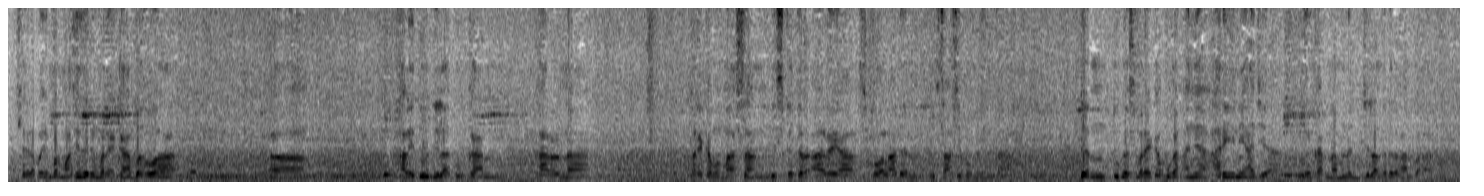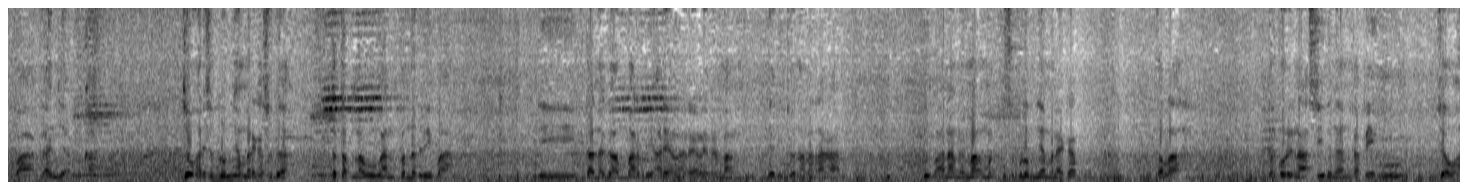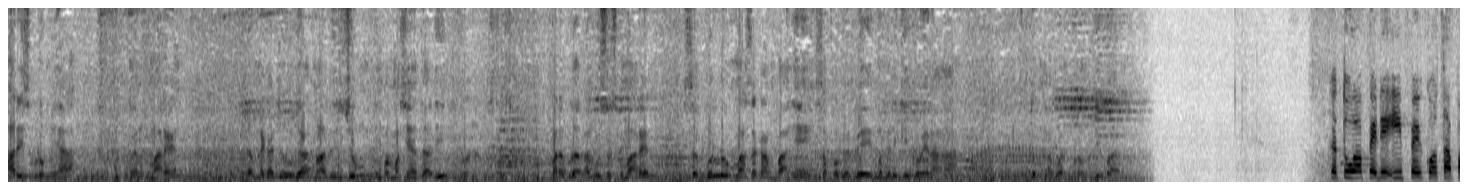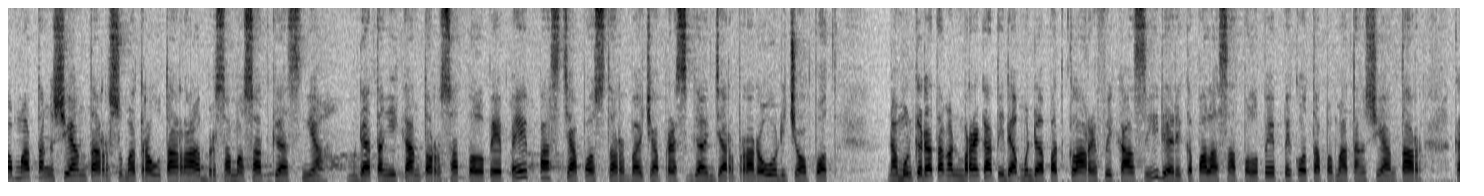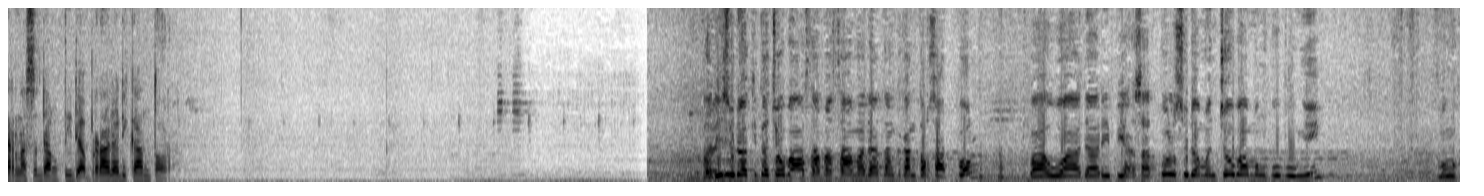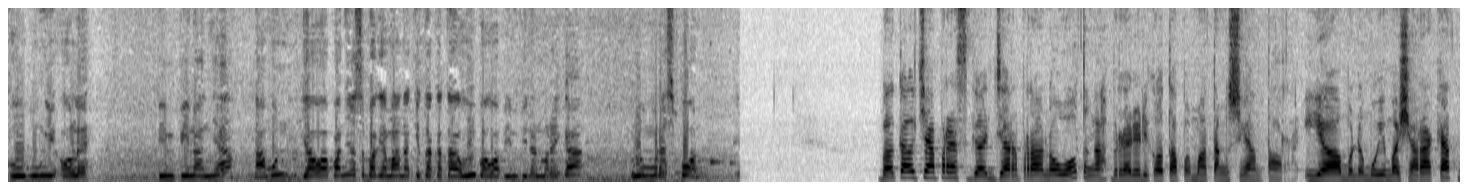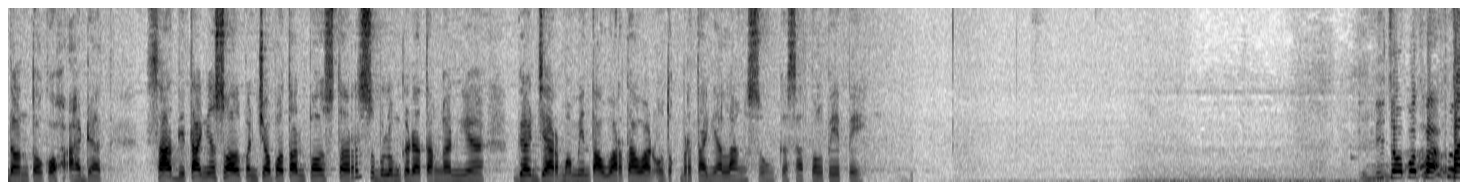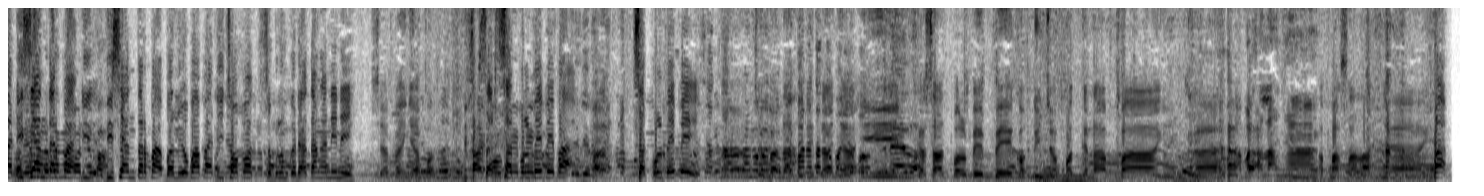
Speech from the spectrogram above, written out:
Saya dapat informasi dari mereka bahwa uh, hal itu dilakukan karena mereka memasang di sekitar area sekolah dan instansi pemerintah dan tugas mereka bukan hanya hari ini aja bukan karena menjelang kedatangan Pak, Pak Ganjar bukan jauh hari sebelumnya mereka sudah tetap melakukan penertiban di tanda gambar di area-area yang memang jadi zona larangan di mana memang sebelumnya mereka telah berkoordinasi dengan KPU jauh hari sebelumnya dan kemarin dan mereka juga melalui Zoom informasinya tadi pada bulan Agustus kemarin sebelum masa kampanye Satpol PP memiliki kewenangan untuk melakukan penertiban. Ketua PDIP Kota Pematang Siantar, Sumatera Utara bersama Satgasnya mendatangi kantor Satpol PP pasca poster baca pres Ganjar Pranowo dicopot. Namun kedatangan mereka tidak mendapat klarifikasi dari Kepala Satpol PP Kota Pematang Siantar karena sedang tidak berada di kantor. Tadi sudah kita coba sama-sama datang ke kantor Satpol bahwa dari pihak Satpol sudah mencoba menghubungi menghubungi oleh pimpinannya, namun jawabannya sebagaimana kita ketahui bahwa pimpinan mereka belum merespon. Bakal Capres Ganjar Pranowo tengah berada di kota Pematang Siantar. Ia menemui masyarakat dan tokoh adat. Saat ditanya soal pencopotan poster sebelum kedatangannya, Ganjar meminta wartawan untuk bertanya langsung ke Satpol PP. Dicopot Pak. Pak di center Pak, di, di center Pak, baliho Bapak dicopot sebelum kedatangan ini. Siapa yang nyapa? Satpol PP Pak. Satpol PP. Coba nanti ditanyain ke Satpol PP kok dicopot kenapa? Gitu. Apa salahnya? Apa salahnya? Pak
